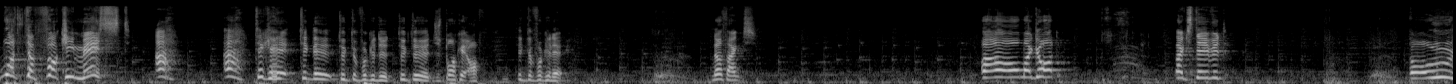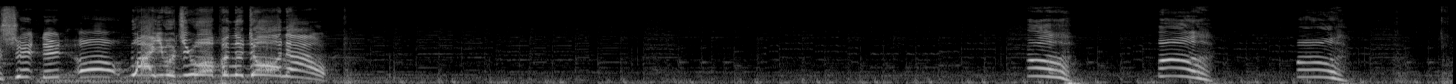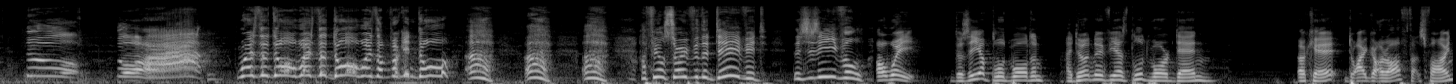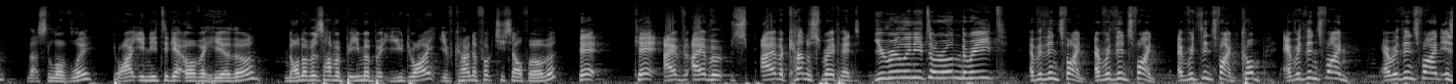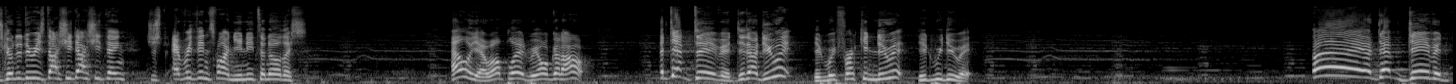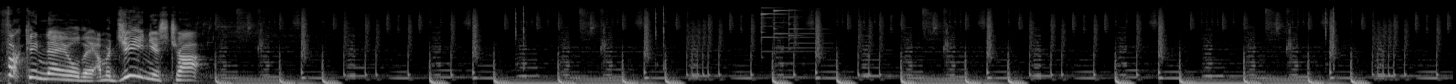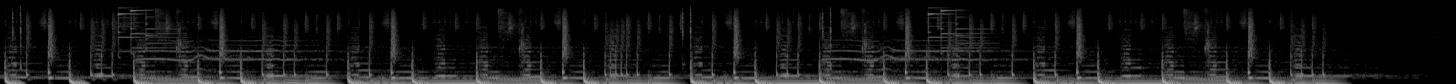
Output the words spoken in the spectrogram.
What's the fuck he missed? Ah! Ah! Take a hit. Take the hit. Take the fucking hit. Take the hit. Just block it off. Take the fucking hit. No thanks. Oh my god! Thanks, David. Oh shit, dude. Oh, why would you open the door now? Oh! Oh! Ah! Where's the door? Where's the door? Where's the fucking door? Ah! Ah! Ah! I feel sorry for the David. This is evil. Oh, wait. Does he have Blood Warden? I don't know if he has Blood Warden. Okay, Dwight got her off. That's fine. That's lovely. Dwight, you need to get over here, though. None of us have a beamer but you, Dwight. You've kind of fucked yourself over. Kit, Kit, I have, I have a, I have a can of spray paint. You really need to run, Dwight. Everything's fine. Everything's fine. Everything's fine. Come. Everything's fine. Everything's fine. He's gonna do his dashy dashy thing. Just everything's fine. You need to know this. Hell yeah, well played. We all got out. Adept David, did I do it? Did we freaking do it? Did we do it? Hey, Adept David, fucking nailed it. I'm a genius, chat.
